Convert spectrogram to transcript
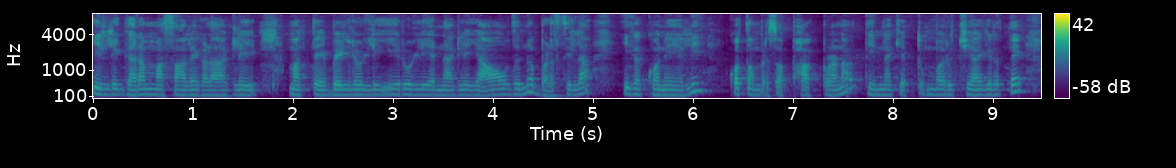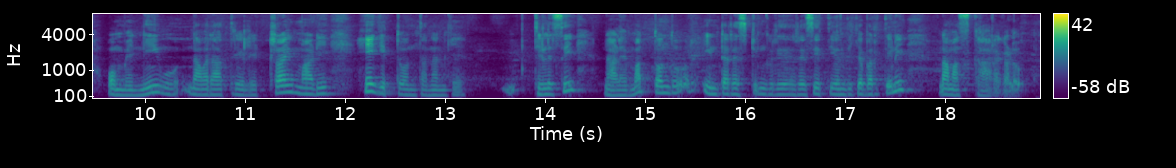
ಇಲ್ಲಿ ಗರಂ ಮಸಾಲೆಗಳಾಗಲಿ, ಮತ್ತು ಬೆಳ್ಳುಳ್ಳಿ, ಈರುಳ್ಳಿಯನ್ನಾಗಲಿ ಯಾವುದನ್ನು ಬಳಸಿಲ್ಲ. ಈಗ ಕೊನೆಯಲ್ಲಿ ಕೊತ್ತಂಬರಿ ಸೊಪ್ಪು ಹಾಕ್ಬಿಡೋಣ. ತಿನ್ನೋಕ್ಕೆ ತುಂಬ ರುಚಿಯಾಗಿರುತ್ತೆ. ಒಮ್ಮೆ ನೀವು ನವರಾತ್ರಿಯಲ್ಲಿ ಟ್ರೈ ಮಾಡಿ ಹೇಗಿತ್ತು ಅಂತ ನನಗೆ ತಿಳಿಸಿ. ನಾಳೆ ಮತ್ತೊಂದು ಇಂಟರೆಸ್ಟಿಂಗ್ ರೆಸಿಪಿಯೊಂದಿಗೆ ಬರ್ತೀನಿ. ನಮಸ್ಕಾರಗಳು.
